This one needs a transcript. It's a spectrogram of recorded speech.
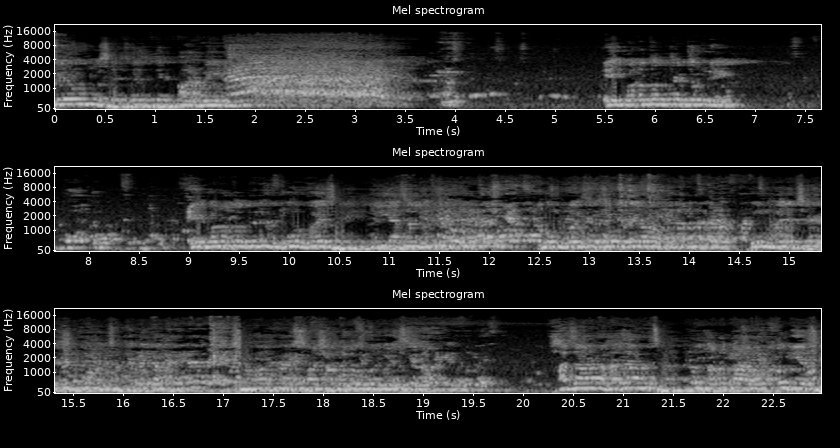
কেউ মুছে পারবে না। এই গণতন্ত্রের জন্য, এই গণতন্ত্রের গুম হয়েছে ইলিয়াস হয়েছে চৌধুরী গুম হয়েছে হয়েছে। হাজার হাজার ছাত্র জনতা রক্ত দিয়েছে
